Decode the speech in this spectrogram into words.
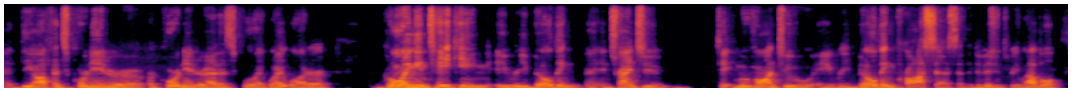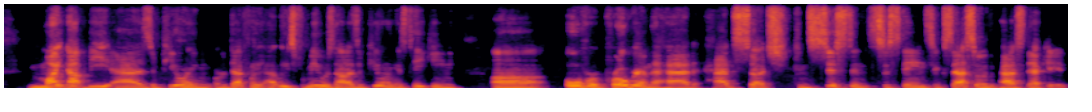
the offense coordinator or coordinator at a school like Whitewater, going and taking a rebuilding and trying to to move on to a rebuilding process at the division three level might not be as appealing or definitely at least for me was not as appealing as taking uh, over a program that had had such consistent sustained success over the past decade.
